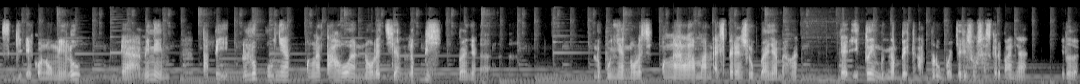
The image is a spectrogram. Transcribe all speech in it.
segi ekonomi lu ya minim, tapi lu punya pengetahuan knowledge yang lebih banyak. Lu punya knowledge pengalaman experience lu banyak banget. Ya itu yang nge-backup lu buat jadi sukses ke depannya. Gitu loh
